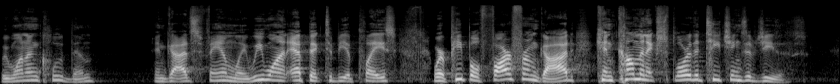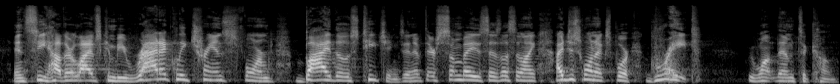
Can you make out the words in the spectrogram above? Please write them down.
We want to include them in God's family. We want Epic to be a place where people far from God can come and explore the teachings of Jesus and see how their lives can be radically transformed by those teachings. And if there's somebody who says, listen, like, I just want to explore, great. We want them to come.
